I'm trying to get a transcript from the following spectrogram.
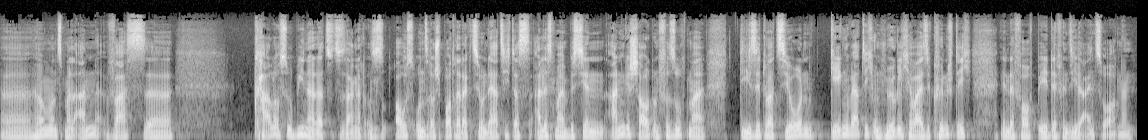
äh, hören wir uns mal an, was äh, Carlos Ubina dazu zu sagen hat aus, aus unserer Sportredaktion. Der hat sich das alles mal ein bisschen angeschaut und versucht mal die Situation gegenwärtig und möglicherweise künftig in der VfB-Defensive einzuordnen.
